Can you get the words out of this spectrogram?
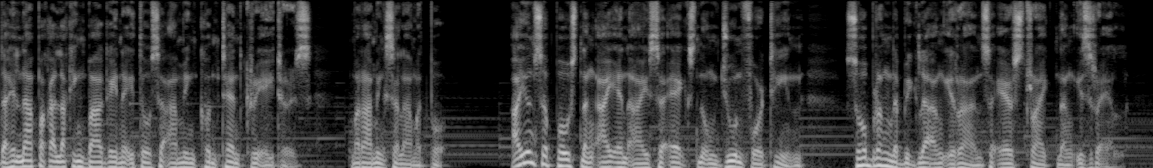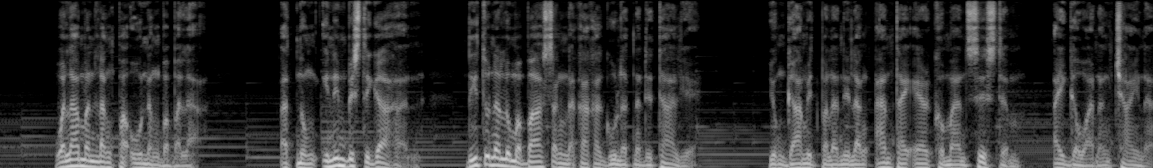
dahil napakalaking bagay na ito sa aming content creators. Maraming salamat po. Ayon sa post ng INI sa X noong June 14, sobrang nabigla ang Iran sa airstrike ng Israel. Wala man lang paunang babala. At nung inimbestigahan, dito na lumabas ang nakakagulat na detalye. Yung gamit pala nilang anti-air command system ay gawa ng China.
